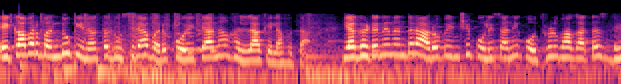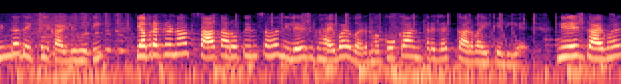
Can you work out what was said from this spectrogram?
एकावर बंदुकीनं तर दुसऱ्यावर कोयत्यानं हल्ला केला होता. या घटनेनंतर आरोपींची पोलिसांनी कोथरूड भागातच धिंड देखील काढली होती. या प्रकरणात सात आरोपींसह निलेश घायवळवर मकोका अंतर्गत कारवाई केली आहे. निलेश घायवळ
